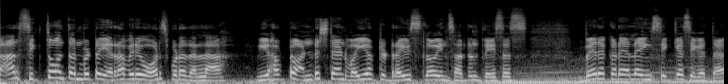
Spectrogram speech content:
ಕಾರ್ ಸಿಕ್ತು ಅಂತ ಅಂದ್ಬಿಟ್ಟು ಎರಾಬೇರಿ ಓಡಿಸ್ಬಿಡೋದಲ್ಲ we have to understand why have to drive slow in certain places ಬೇರೆ ಕಡೆ ಎಲ್ಲ ಹಿಂಗೆ ಸಿಕ್ಕೇ ಸಿಗುತ್ತೆ.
